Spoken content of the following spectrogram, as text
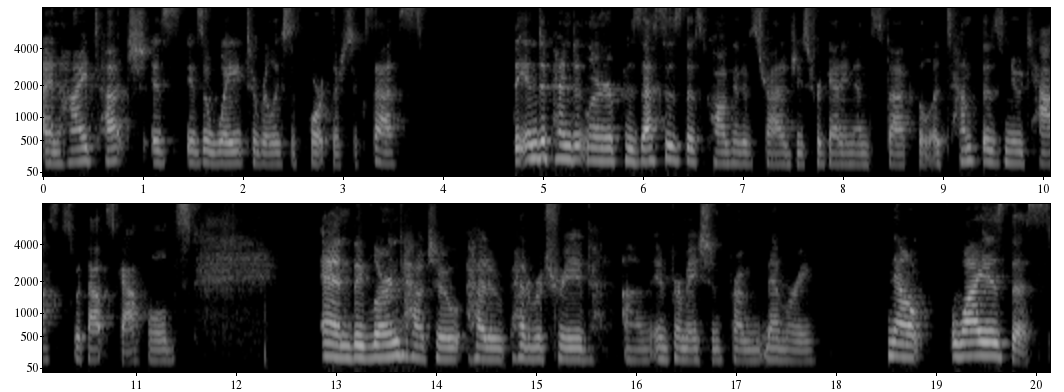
and high touch is, is a way to really support their success. The independent learner possesses those cognitive strategies for getting unstuck. They'll attempt those new tasks without scaffolds. And they've learned how to, how to, how to retrieve um, information from memory. Now, why is this?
